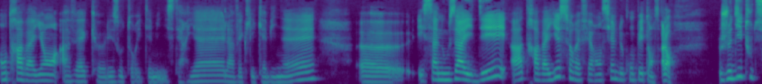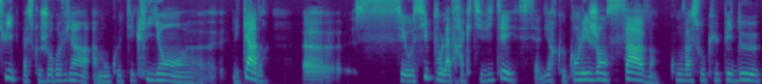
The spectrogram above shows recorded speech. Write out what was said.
en travaillant avec euh, les autorités ministérielles, avec les cabinets. Euh, et ça nous a aidé à travailler ce référentiel de compétences. Alors, je dis tout de suite, parce que je reviens à mon côté client, euh, les cadres, euh, c'est aussi pour l'attractivité. C'est-à-dire que quand les gens savent qu'on va s'occuper d'eux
